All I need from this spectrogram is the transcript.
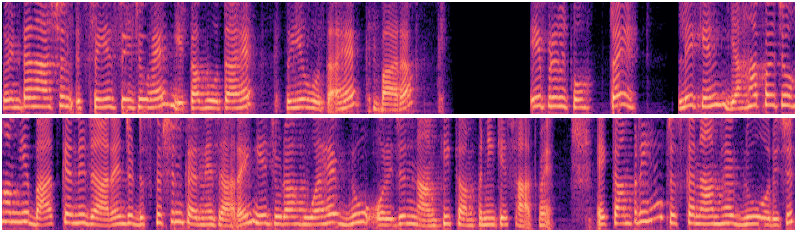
तो इंटरनेशनल स्पेस डे जो है, ये कब होता है? तो ये होता है 12 अप्रैल को राइट लेकिन यहाँ पर जो हम ये बात करने जा रहे हैं, जो डिस्कशन करने जा रहे हैं, ये जुड़ा हुआ है ब्लू ओरिजिन नाम की कंपनी के साथ में। एक कंपनी है जिसका नाम है ब्लू ओरिजिन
